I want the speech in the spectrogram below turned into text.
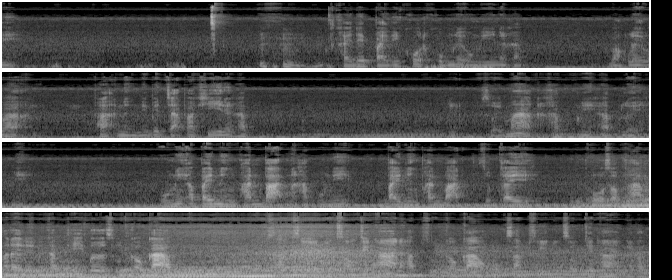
นี่ใครได้ไปนี่โคตรคุ้มเลยองค์นี้นะครับ บอกเลยว่า พระหนึ่งนี่เป็นจ่าภาคีนะครับเนี่ยสวยมากครับนี่ครับเลยนี่องค์นี้เอาไป 1,000 บาทนะครับองค์นี้ไป 1,000 บาท สนใจโทรสอบถามมาได้เลยนะครับ ที่เบอร์ 0 9 9 6 3 4 1 2 7 5 นะครับ 0 9 9 6 3 4 1 2 7 5 นะครับ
